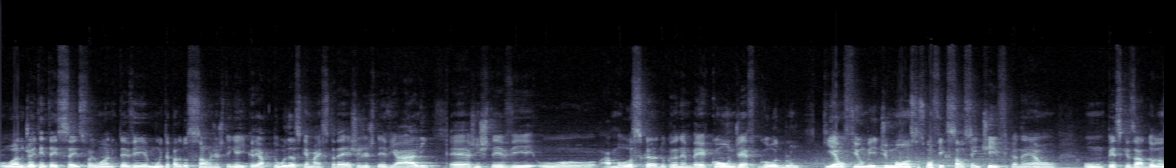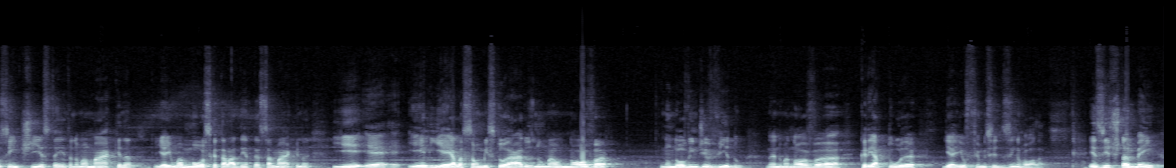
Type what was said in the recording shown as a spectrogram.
O ano de 86 foi um ano que teve muita produção. A gente tem aí Criaturas, que é mais trash, a gente teve Alien, é, a gente teve o A Mosca, do Cronenberg, com o Jeff Goldblum, que é um filme de monstros com ficção científica, né? É um, um pesquisador, um cientista, entra numa máquina e aí uma mosca está lá dentro dessa máquina e é, ele e ela são misturados numa nova, num novo indivíduo, né, numa nova criatura e aí o filme se desenrola. Existe também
